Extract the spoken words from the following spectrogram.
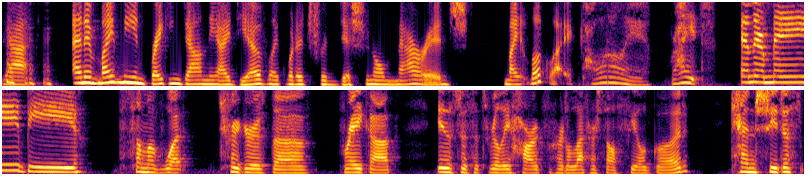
yes. And it might mean breaking down the idea of like what a traditional marriage might look like. Totally. Right. And there may be some of what triggers the breakup is just it's really hard for her to let herself feel good can she just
